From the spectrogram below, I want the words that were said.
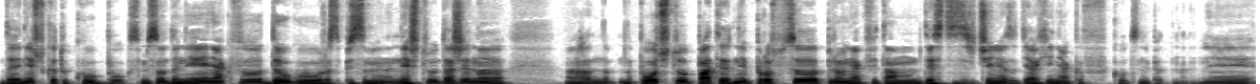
да е нещо като cookbook. В смисъл да не е някакво дълго разписане на нещо, даже на, а, на, на повечето патерни просто са примерно някакви там 10 изречения за тях и някакъв код снипет. Не е...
